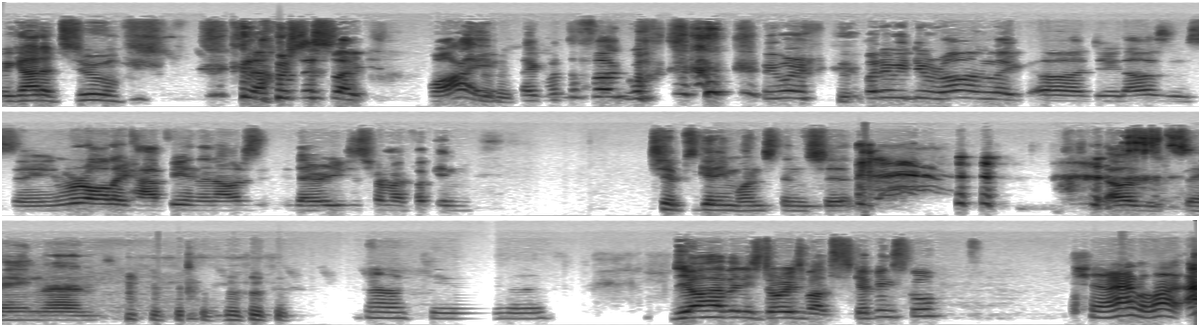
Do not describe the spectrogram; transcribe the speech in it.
we got a two. and I was just like, why? like, what the fuck? we were, what did we do wrong? Like, oh, dude, that was insane. We're all like happy, and then I was there. You just heard my fucking chips getting munched and shit. that was insane, man. Oh Jesus. Do y'all have any stories about skipping school? Shit, I have a lot.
